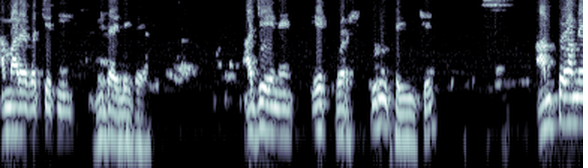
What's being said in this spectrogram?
અમારા વચ્ચેથી વિદાય લઈ ગયા. આજે એને એક વર્ષ પૂરું થયું છે. આમ તો અમે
